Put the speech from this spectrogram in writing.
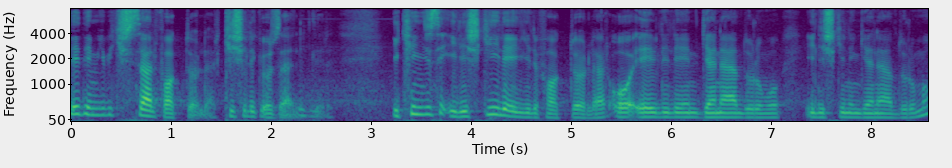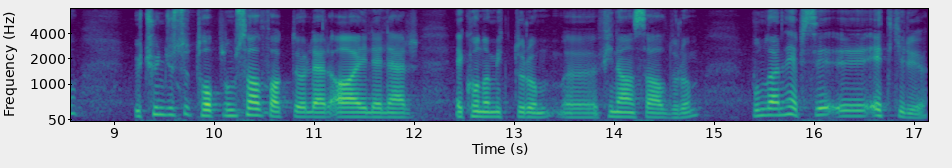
dediğim gibi kişisel faktörler, kişilik özellikleri. İkincisi ilişkiyle ilgili faktörler, o evliliğin genel durumu, ilişkinin genel durumu. Üçüncüsü toplumsal faktörler, aileler, ekonomik durum, e, finansal durum. Bunların hepsi e, etkiliyor.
